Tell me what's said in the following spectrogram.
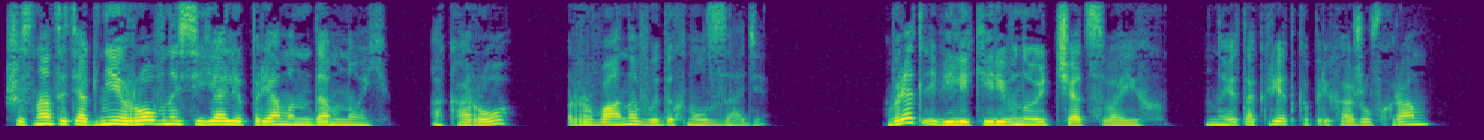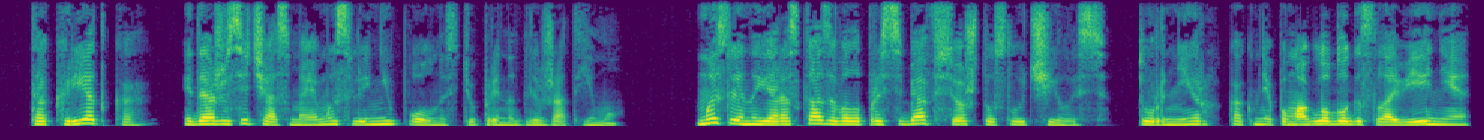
Шестнадцать огней ровно сияли прямо надо мной, а Каро рвано выдохнул сзади. Вряд ли великий ревнует чад своих. Но я так редко прихожу в храм, так редко, и даже сейчас мои мысли не полностью принадлежат ему. Мысленно я рассказывала про себя все, что случилось. Турнир, как мне помогло благословение,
